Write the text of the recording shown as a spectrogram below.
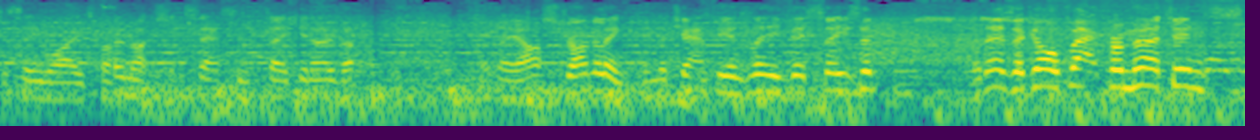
to see why so much success since taking over. But they are struggling in the Champions League this season. But there's a goal back from Mertens.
